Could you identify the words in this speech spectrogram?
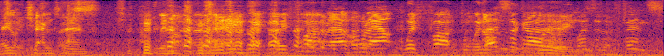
They got Chang stands. we're not. We're, we're, we're fucked out, all out. We're fucked, but we're not. That's the guy that ruined. went to the fence.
